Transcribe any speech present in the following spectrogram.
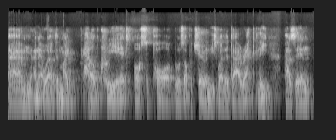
um, a network that might help create or support those opportunities, whether directly, as in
